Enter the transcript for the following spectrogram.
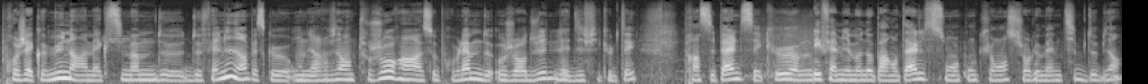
projet commun à un maximum de, familles, hein, parce qu'on y revient toujours hein, à ce problème de aujourd'hui, la difficulté principale, c'est que les familles monoparentales sont en concurrence sur le même type de bien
